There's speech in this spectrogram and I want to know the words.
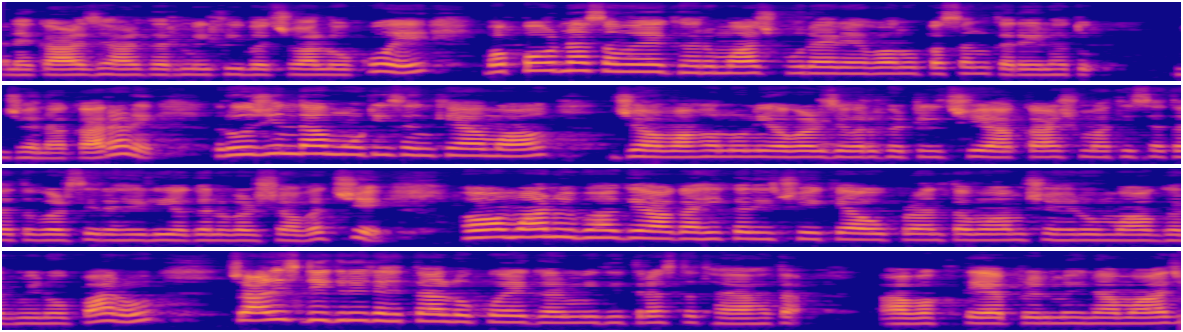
અને કાળઝાળ ગરમીથી બચવા લોકોએ બપોરના સમયે ઘરમાં જ પુરાઈ રહેવાનું પસંદ કરેલ હતું. જેના કારણે રોજિંદા મોટી સંખ્યામાં જ્યાં વાહનોની અવરજવર ઘટી છે. આકાશમાંથી સતત વરસી રહેલી અગનવર્ષા વચ્ચે હવામાન વિભાગે આગાહી કરી છે કે આ ઉપરાંત તમામ શહેરોમાં ગરમીનો પારો ચાલીસ ડિગ્રી રહેતા લોકોએ ગરમીથી ત્રસ્ત થયા હતા. આ વખતે એપ્રિલ મહિનામાં જ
